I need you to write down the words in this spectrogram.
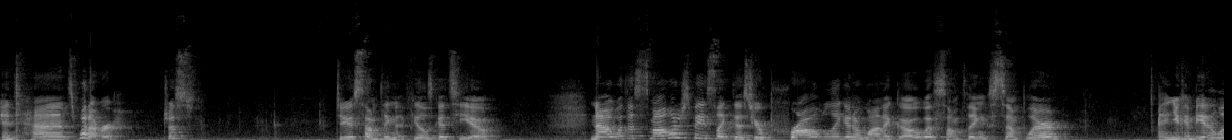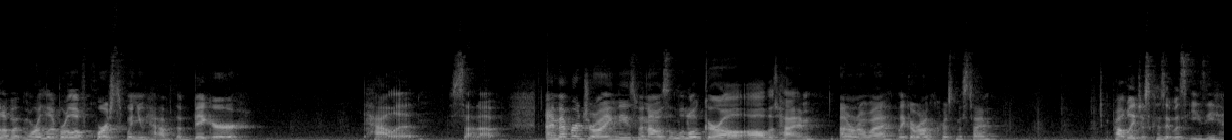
intense, whatever. Just do something that feels good to you. Now with a smaller space like this, you're probably gonna wanna go with something simpler. And you can be a little bit more liberal, of course, when you have the bigger palette setup. I remember drawing these when I was a little girl all the time. I don't know why, like around Christmas time. Probably just because it was easy.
